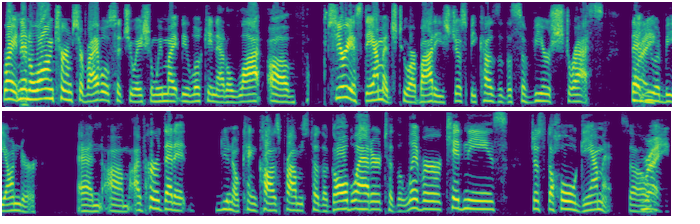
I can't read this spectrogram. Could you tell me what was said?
Right. And in a long term survival situation, we might be looking at a lot of serious damage to our bodies just because of the severe stress that Right. you would be under. And um, I've heard that it, you know, can cause problems to the gallbladder, to the liver, kidneys, just the whole gamut. So Right,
